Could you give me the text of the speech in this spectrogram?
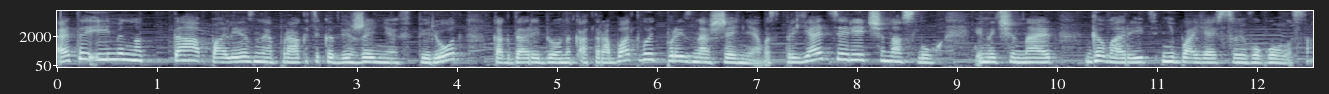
Это именно та полезная практика движения вперед, когда ребенок отрабатывает произношение, восприятие речи на слух и начинает говорить, не боясь своего голоса.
